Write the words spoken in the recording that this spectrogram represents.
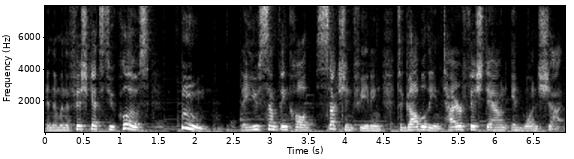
And then when the fish gets too close, boom, they use something called suction feeding to gobble the entire fish down in one shot.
